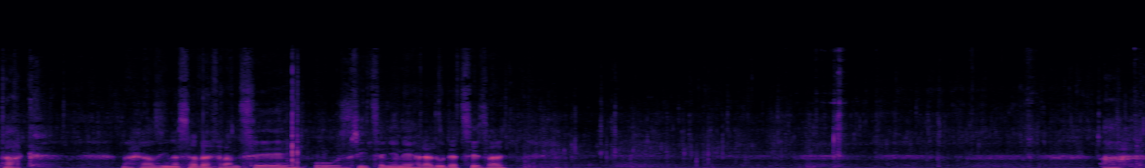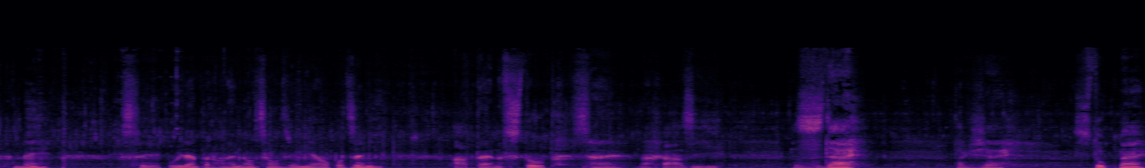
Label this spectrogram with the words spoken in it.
Tak, nacházíme se ve Francii u zříceniny hradu Decize. A my si půjdeme prohlédnout samozřejmě jeho podzemí. A ten vstup se nachází zde. Takže vstupme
